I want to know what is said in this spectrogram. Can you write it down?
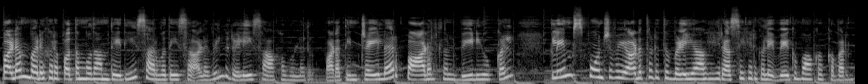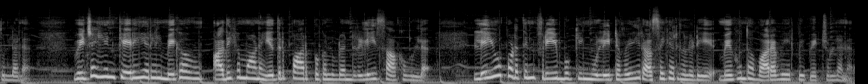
படம் வருகிற பத்தொன்பதாம் தேதி சர்வதேச அளவில் ரிலீஸ் ஆக உள்ளது. படத்தின் ட்ரெய்லர் பாடல்கள் வீடியோக்கள் கிளிம்ஸ் போன்றவை அடுத்தடுத்து வெளியாகி ரசிகர்களை வெகுவாக கவர்ந்துள்ளன. விஜயின் கெரியரில் மிகவும் அதிகமான எதிர்பார்ப்புகளுடன் ரிலீஸ் ஆக உள்ள லியோ படத்தின் ஃப்ரீ புக்கிங் உள்ளிட்டவை ரசிகர்களிடையே மிகுந்த வரவேற்பை பெற்றுள்ளன.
